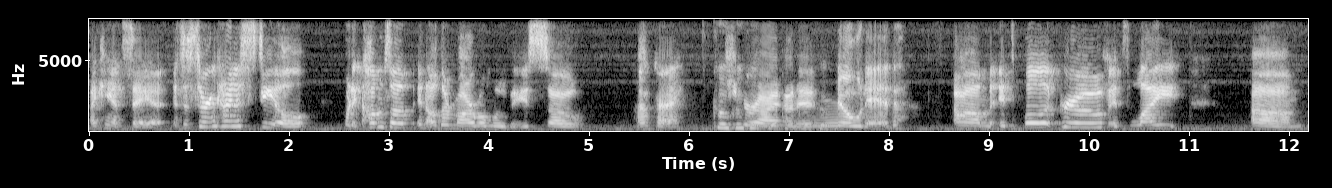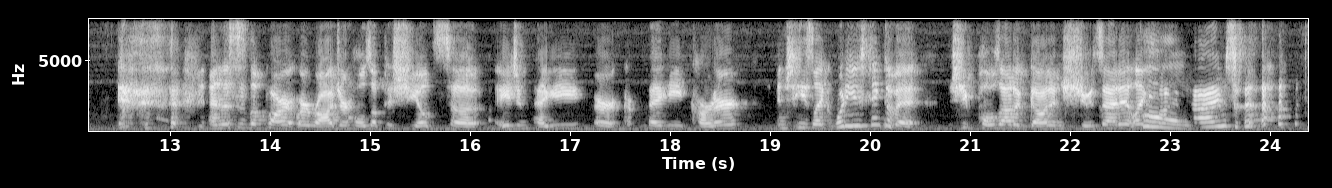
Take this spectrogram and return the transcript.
I can't say it. It's a certain kind of steel, but it comes up in other Marvel movies. So Okay. Cool, Keep cool, your cool, eye cool, on it. cool. Noted. um, it's bulletproof. It's light. Um, and this is the part where Roger holds up his shields to Agent Peggy or Peggy Carter, and he's like, "What do you think of it?" She pulls out a gun and shoots at it like Ooh. five times.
